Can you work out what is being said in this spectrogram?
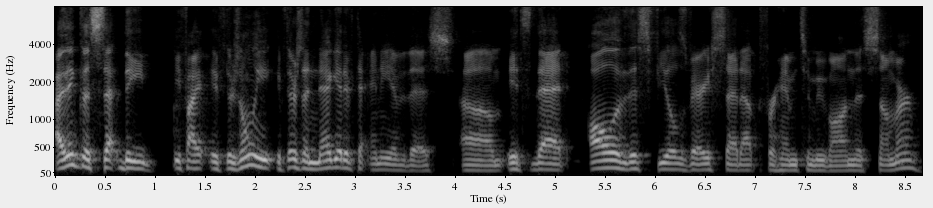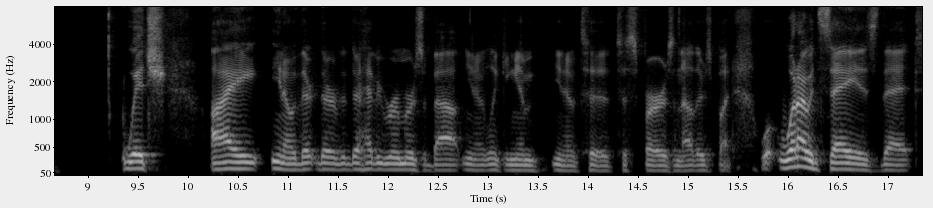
I think the set the if I if there's only if there's a negative to any of this, um, it's that all of this feels very set up for him to move on this summer, which I, you know, there, there, there are heavy rumors about, you know, linking him, you know, to, to Spurs and others. But w- what I would say is that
